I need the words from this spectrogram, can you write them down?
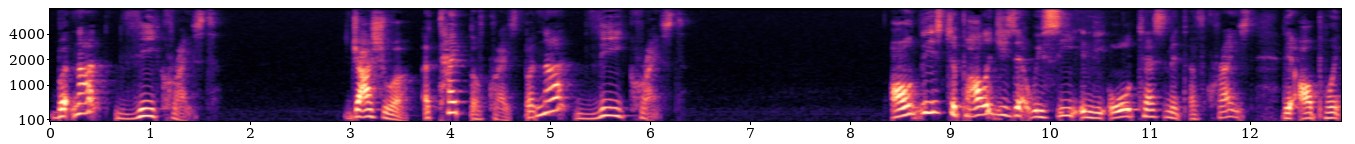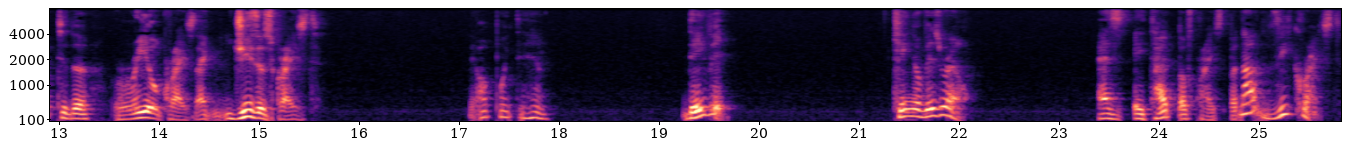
but not the Christ. Joshua, a type of Christ, but not the Christ. All these typologies that we see in the Old Testament of Christ, they all point to the real Christ, like Jesus Christ. They all point to him. David, King of Israel, as a type of Christ, but not the Christ.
